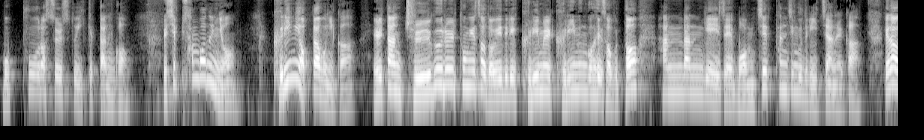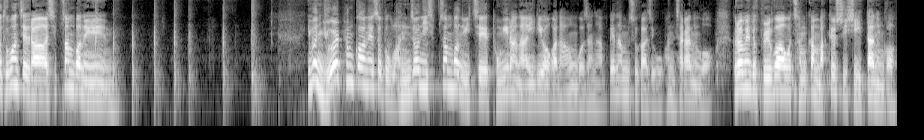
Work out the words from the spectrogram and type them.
못 풀었을 수도 있겠다는 거. 13번은요. 그림이 없다 보니까 일단 줄글을 통해서 너희들이 그림을 그리는 거에서부터 한 단계 이제 멈칫한 친구들이 있지 않을까. 게다가 두 번째라 13번은 이번 6월 평가원에서도 완전히 13번 위치에 동일한 아이디어가 나온 거잖아. 빼남수 가지고 관찰하는 거. 그럼에도 불구하고 잠깐 막힐 수 있다는 거.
